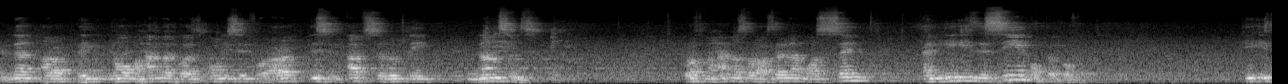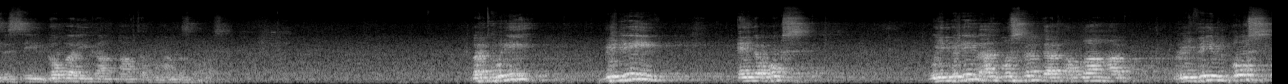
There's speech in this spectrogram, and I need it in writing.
and non-Arab think no Muhammad was only sent for Arab this is absolutely nonsense Prophet Muhammad ﷺ was sent and he is the seal of the Prophet he is the seal. Nobody comes after Muhammad But we believe in the books. We believe as Muslims that Allah had revealed books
